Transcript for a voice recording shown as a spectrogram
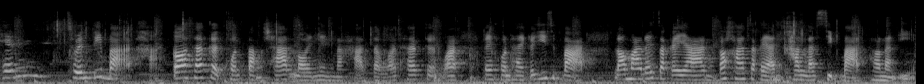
10 20 บาทค่ะ ก็ถ้าเกิดคนต่างชาติร้อยหนึ่งนะคะ แต่ว่าถ้าเกิดว่าเป็นคนไทยก็ 20 บาท เรามาได้จักรยานก็ค่าจักรยานคันละ 10 บาทเท่านั้นเอง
